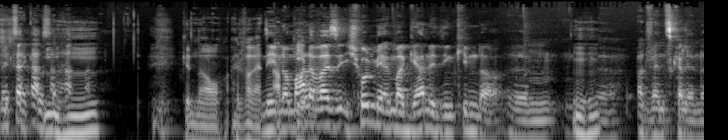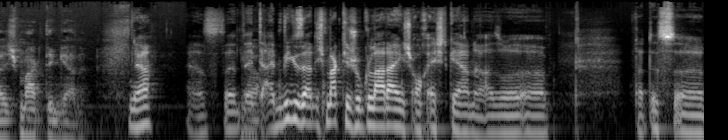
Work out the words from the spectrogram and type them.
Nächstes Jahr mhm. Genau, einfach als Nee, abgeben. normalerweise, ich hole mir immer gerne den Kinder ähm, mhm. äh, Adventskalender. Ich mag den gerne. Ja, das, äh, ja. wie gesagt, ich mag die Schokolade eigentlich auch echt gerne. Also äh, das ist äh,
